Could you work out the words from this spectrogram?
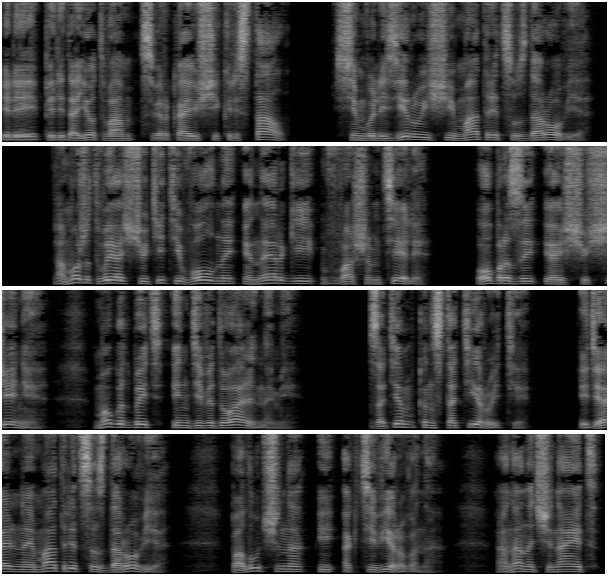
или передает вам сверкающий кристалл, символизирующий матрицу здоровья. А может, вы ощутите волны энергии в вашем теле. Образы и ощущения могут быть индивидуальными. Затем констатируйте. Идеальная матрица здоровья получена и активирована она начинает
